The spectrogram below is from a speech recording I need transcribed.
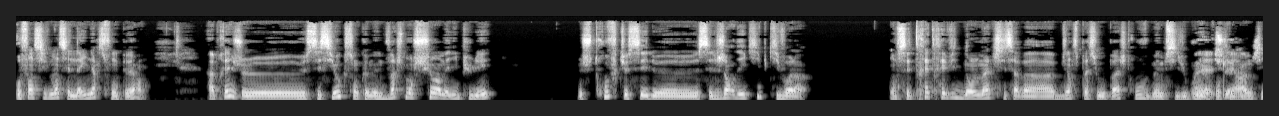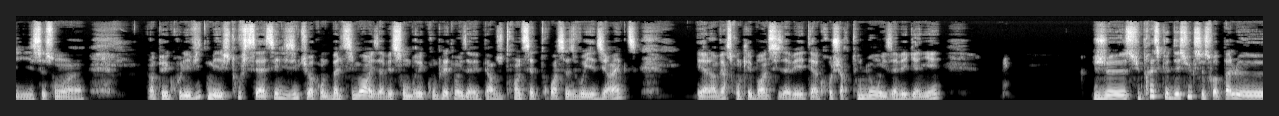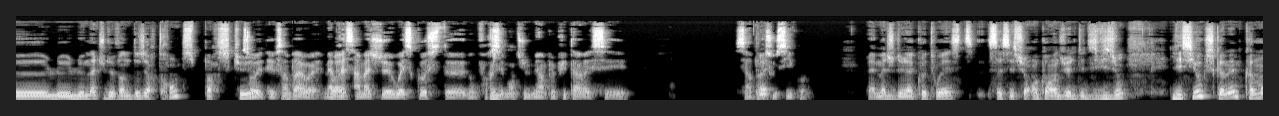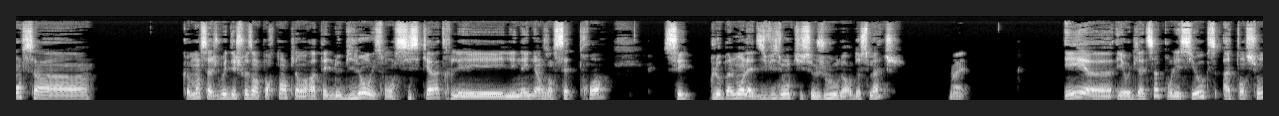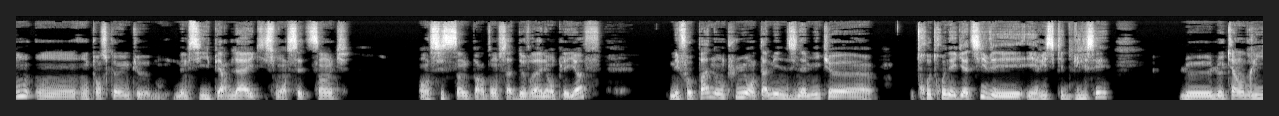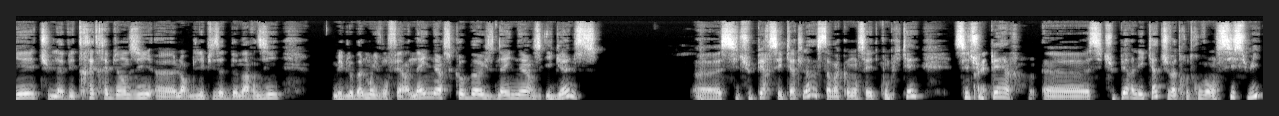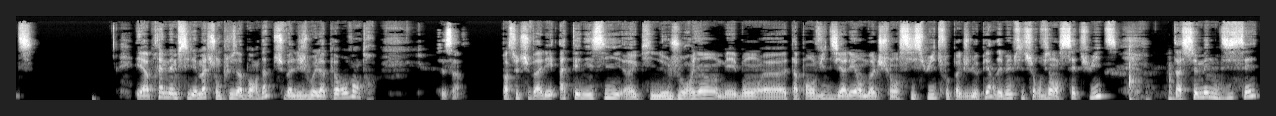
Offensivement, ces Niners font peur. Après, je, ces Seahawks sont quand même vachement chiants à manipuler. Je trouve que c'est le, c'est le genre d'équipe qui, voilà, on sait très très vite dans le match si ça va bien se passer ou pas, je trouve, même si du coup, contre les Rams, ils se sont euh, un peu écroulés vite, mais je trouve que c'est assez lisible, tu vois, contre Baltimore, ils avaient sombré complètement, ils avaient perdu 37-3, ça se voyait direct. Et à l'inverse, contre les Browns, ils avaient été accrocheurs tout le long, ils avaient gagné. Je suis presque déçu que ce soit pas le, le, le match de 22h30 parce que ça aurait été sympa ouais mais après c'est un match de West Coast euh, donc forcément tu le mets un peu plus tard et c'est c'est un peu le souci quoi. Un match de la côte ouest, ça c'est sûr encore un duel de division. Les Seahawks quand même commencent à commencent à jouer des choses importantes là, on rappelle le bilan, ils sont en 6-4, les les Niners en 7-3. C'est globalement la division qui se joue lors de ce match. Ouais. Et, euh, et au-delà de ça, pour les Seahawks, attention, on, on pense quand même que même s'ils perdent là et qu'ils sont en 7-5, en 6-5 pardon, ça devrait aller en playoff. Mais faut pas non plus entamer une dynamique euh, trop trop négative et, et, risquer de glisser. Le, le calendrier, tu l'avais très très bien dit euh, lors de l'épisode de mardi, mais globalement ils vont faire Niners Cowboys, Niners Eagles. Euh, si tu perds ces quatre là, ça va commencer à être compliqué. Si tu perds, euh, si tu perds les quatre, tu vas te retrouver en 6-8. Et après, même si les matchs sont plus abordables, tu vas aller jouer la peur au ventre. C'est ça. Parce que tu vas aller à Tennessee, euh, qui ne joue rien, mais bon, euh, t'as pas envie d'y aller en mode je suis en 6-8, faut pas que je le perde. Et même si tu reviens en 7-8, ta semaine 17,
